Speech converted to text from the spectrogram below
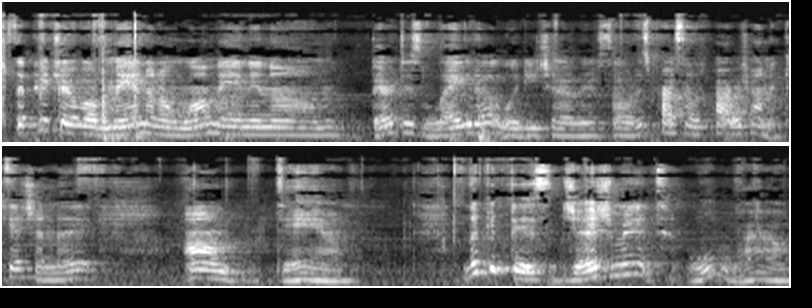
it's a picture of a man and a woman, and um, they're just laid up with each other. So this person was probably trying to catch a nut. Um, damn. Look at this judgment. Oh, wow.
